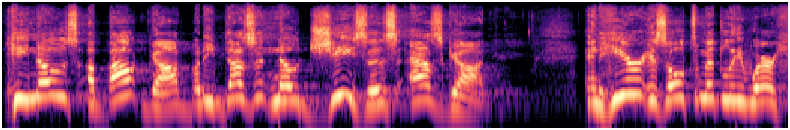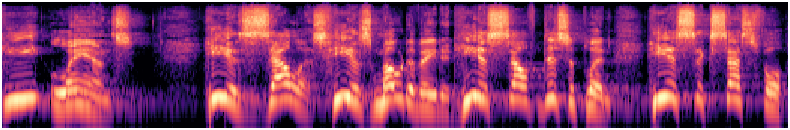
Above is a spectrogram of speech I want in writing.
He knows about God, but he doesn't know Jesus as God. And here is ultimately where he lands. He is zealous, he is motivated, he is self disciplined, he is successful,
